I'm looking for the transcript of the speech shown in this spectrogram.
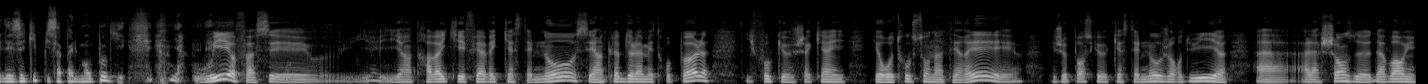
les équipes qui s'appellent Montpellier. Oui, enfin, c'est il y, y a un travail qui est fait avec Castelnau. C'est un club de la métropole. Il faut que chacun y, retrouve son intérêt. Et je pense que Castelnau aujourd'hui euh, a, a la chance d'avoir une,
